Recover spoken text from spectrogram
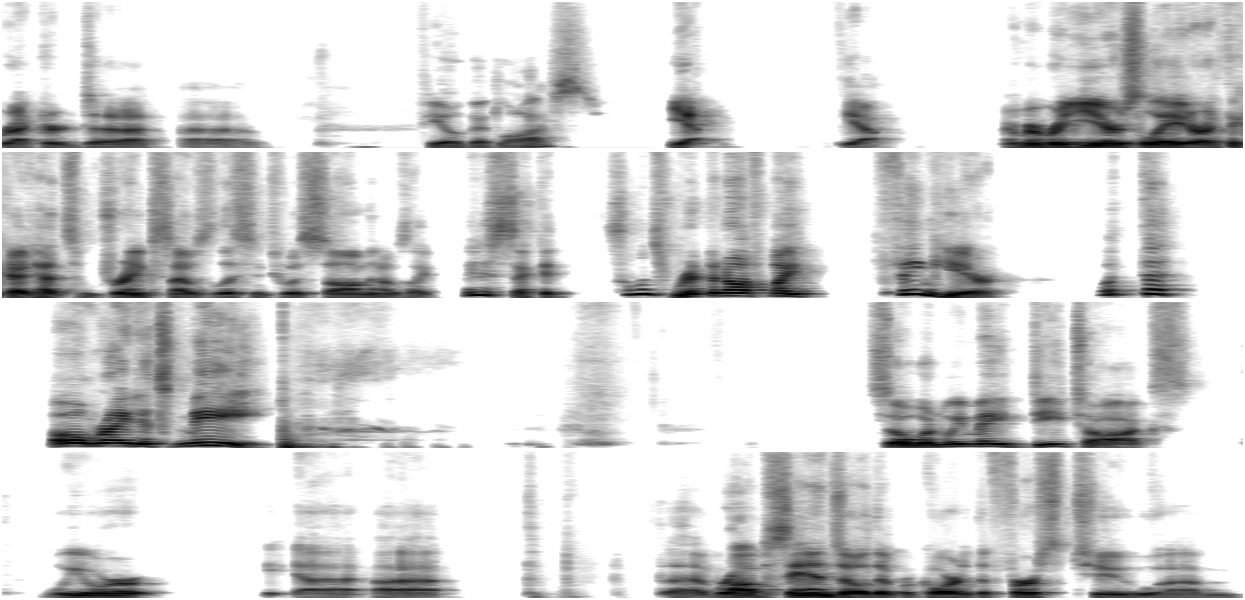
record. Uh, uh, Feel good lost. Yeah, yeah. I remember years later. I think I'd had some drinks and I was listening to a song and I was like, "Wait a second, someone's ripping off my thing here. What the? Oh, right, it's me." so when we made Detox, we were uh, uh, uh, Rob Sanzo that recorded the first two um,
